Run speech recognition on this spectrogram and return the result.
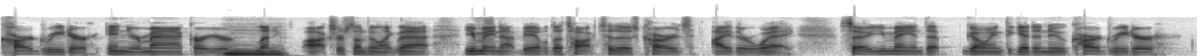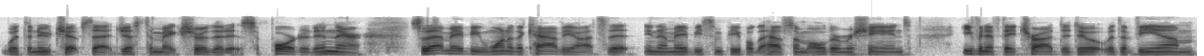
card reader in your Mac or your mm. Linux box or something like that, you may not be able to talk to those cards either way. So you may end up going to get a new card reader with the new chipset just to make sure that it's supported in there. So that may be one of the caveats that you know maybe some people that have some older machines, even if they tried to do it with a VM,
